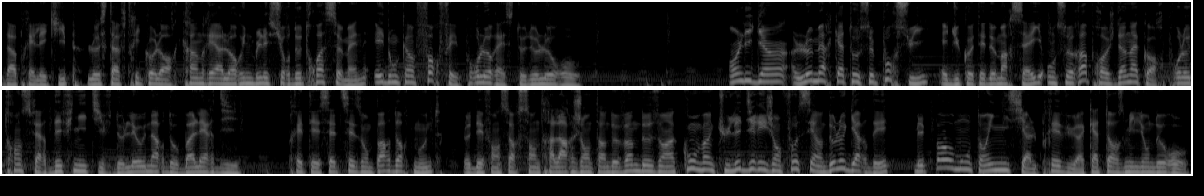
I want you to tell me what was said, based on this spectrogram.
D'après l'équipe, le staff tricolore craindrait alors une blessure de 3 semaines et donc un forfait pour le reste de l'Euro. En Ligue 1, le mercato se poursuit et du côté de Marseille, on se rapproche d'un accord pour le transfert définitif de Leonardo Balerdi. Prêté cette saison par Dortmund, le défenseur central argentin de 22 ans a convaincu les dirigeants phocéens de le garder, mais pas au montant initial prévu à 14 millions d'euros.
